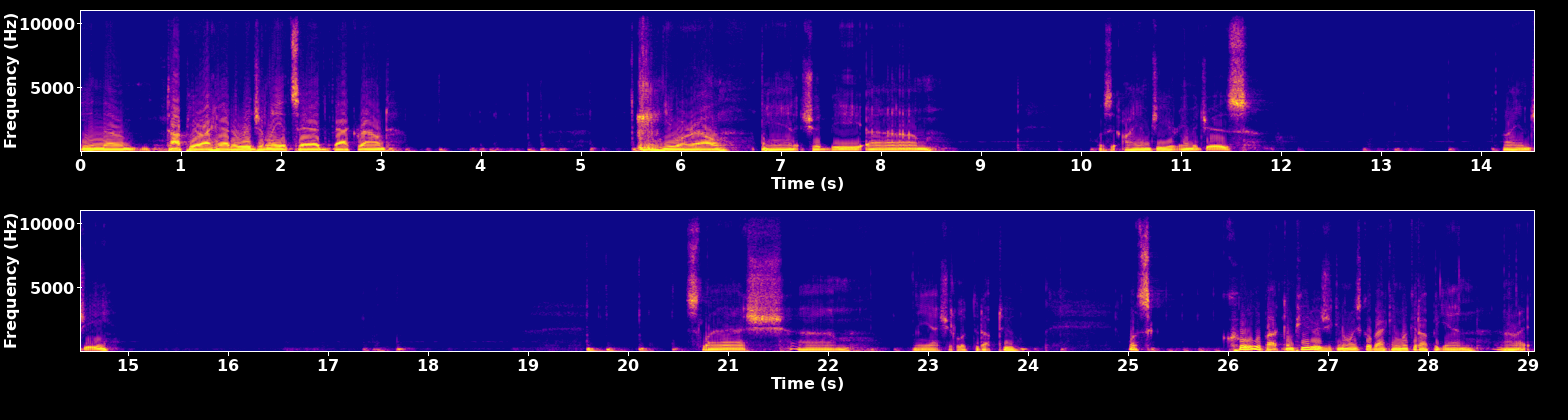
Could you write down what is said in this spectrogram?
in the top here I had originally, it said background URL, it should be, um, was it IMG or images? IMG. Slash, um, yeah, I should have looked it up too. What's cool about computers, you can always go back and look it up again. All right,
